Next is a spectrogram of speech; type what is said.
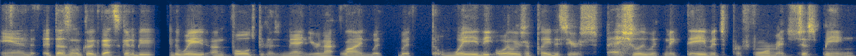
And it doesn't look like that's going to be the way it unfolds because, man, you're not lying with, with the way the Oilers have played this year, especially with McDavid's performance just being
